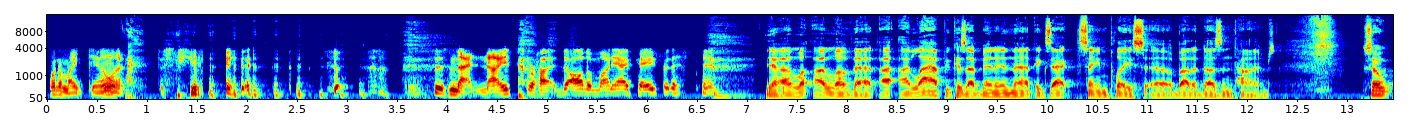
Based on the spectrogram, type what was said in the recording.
"What am I doing?" this isn't that nice for all the money I paid for this thing. Yeah, I, lo- I love that. I, I, laugh because I've been in that exact same place uh, about a dozen times. So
